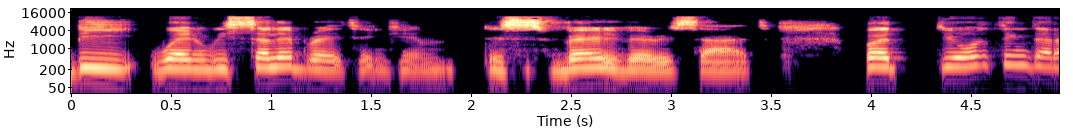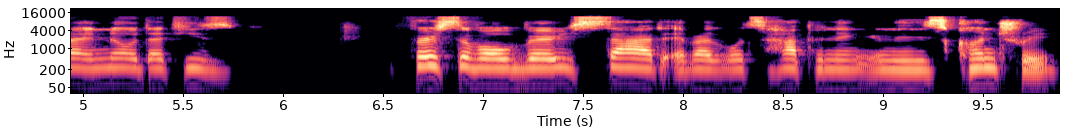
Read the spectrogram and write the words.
be when we celebrating him. This is very very sad. But the only thing that I know that he's first of all very sad about what's happening in his country.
